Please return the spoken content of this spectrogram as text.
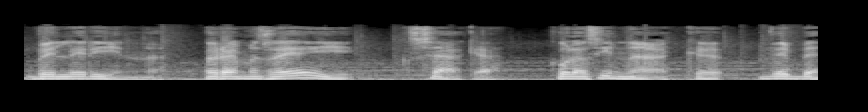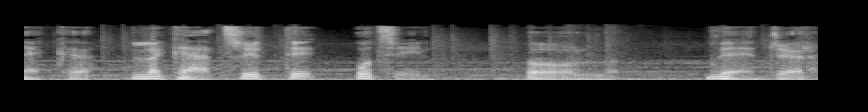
Bellerin, Ramsey, Saka, Kolasinac, Vebek, Lacazette, Ozil. Paul. Venger.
